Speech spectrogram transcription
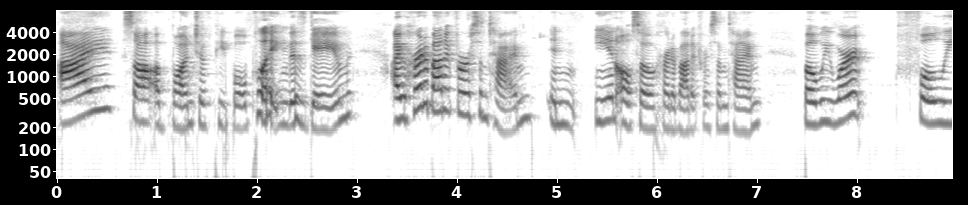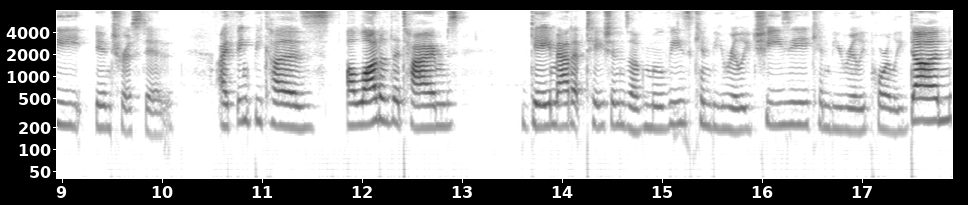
i saw a bunch of people playing this game. I heard about it for some time and ian also heard about it for some time but we weren't fully interested. I think because a lot of the times game adaptations of movies can be really cheesy, can be really poorly done.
